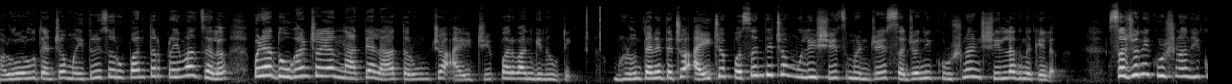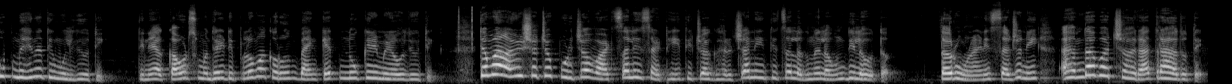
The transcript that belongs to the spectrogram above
हळूहळू त्यांच्या मैत्रीचं रूपांतर प्रेमात झालं पण या दोघांच्या या नात्याला तरुणच्या आईची परवानगी नव्हती. म्हणून त्याने त्याच्या आईच्या पसंतीच्या मुलीशीच म्हणजे सजनी कृष्णनशी लग्न केलं. सजनी कृष्णन ही खूप मेहनती मुलगी होती. तिने अकाउंट्समध्ये डिप्लोमा करून बँकेत नोकरी मिळवली होती. त्यामुळे आयुष्याच्या पुढच्या वाटचालीसाठी तिच्या घरच्यांनी तिचं लग्न लावून दिलं होतं. तरुण आणि सजनी अहमदाबाद शहरात राहत होते.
